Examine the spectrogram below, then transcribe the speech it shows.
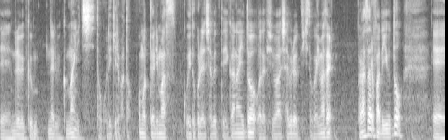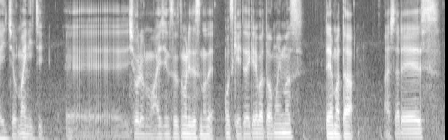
えー、なるべく、なるべく毎日投稿できればと思っております。こういうところで喋っていかないと、私は喋るって人がいません。プラスアルファで言うと、え、一応毎日、えー、ショールームも配信するつもりですので、お付き合いいただければと思います。ではまた、明日です。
